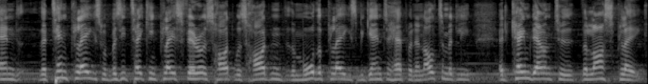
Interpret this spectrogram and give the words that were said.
and the 10 plagues were busy taking place. Pharaoh's heart was hardened the more the plagues began to happen. And ultimately, it came down to the last plague.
